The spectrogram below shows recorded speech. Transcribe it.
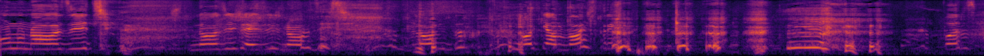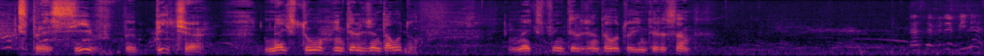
190 90 60 90 Blond, ochi albaștri Păr scurt Expresiv, pe picture. Next to intelligent auto. Next to intelligent auto, interesant. Dar se vede bine?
